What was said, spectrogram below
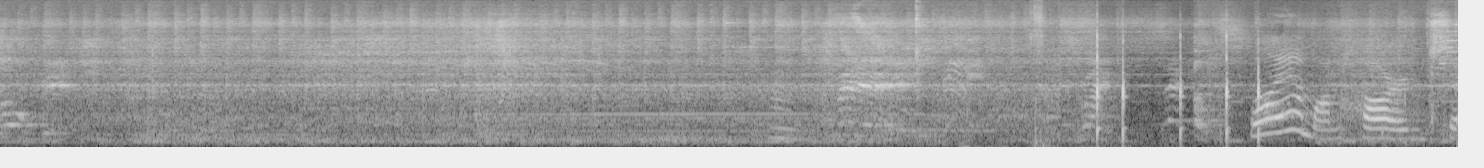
Low pitch. Finish. Right. Set. Well, I am on hard, so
